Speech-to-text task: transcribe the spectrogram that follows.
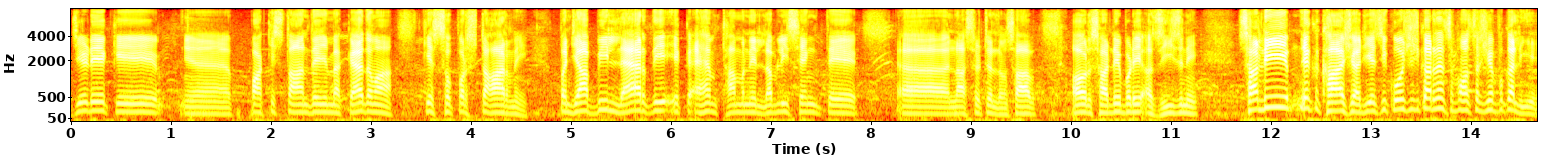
ਜਿਹੜੇ ਕਿ ਪਾਕਿਸਤਾਨ ਦੇ ਮੈਂ ਕਹਿ ਦਵਾਂ ਕਿ ਸੁਪਰਸਟਾਰ ਨੇ ਪੰਜਾਬੀ ਲਹਿਰ ਦੇ ਇੱਕ ਅਹਿਮ ਥੰਮ ਨੇ ਲਵਲੀ ਸਿੰਘ ਤੇ ਨਾਸਰ ਢਿੱਲੋਂ ਸਾਹਿਬ ਔਰ ਸਾਡੇ ਬੜੇ ਅਜ਼ੀਜ਼ ਨੇ। ਸਾਡੀ ਇੱਕ ਖਾਸ਼ ਹੈ ਜੀ, ਅਸੀਂ ਕੋਸ਼ਿਸ਼ ਕਰਦੇ ਹਾਂ ਸਪਾਂਸਰਸ਼ਿਪ ਘੱਲੀਏ।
